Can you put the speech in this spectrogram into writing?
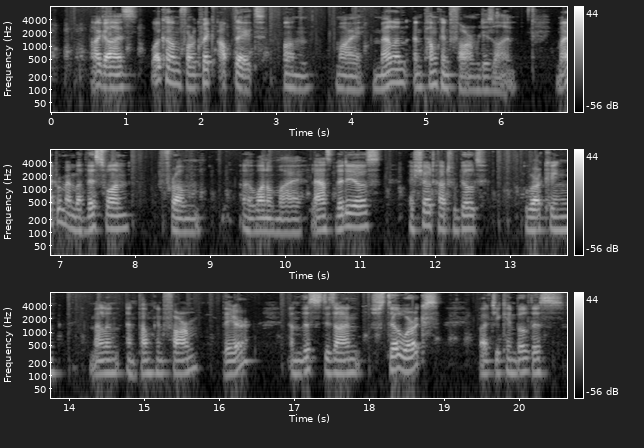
Hi guys, welcome for a quick update on my melon and pumpkin farm design. You might remember this one from uh, one of my last videos. I showed how to build a working melon and pumpkin farm there and this design still works but you can build this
